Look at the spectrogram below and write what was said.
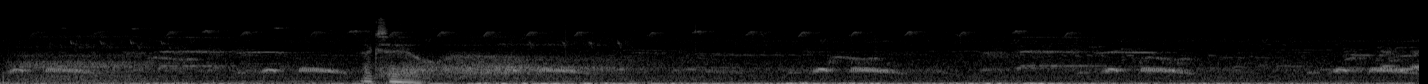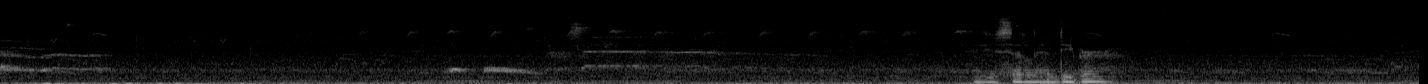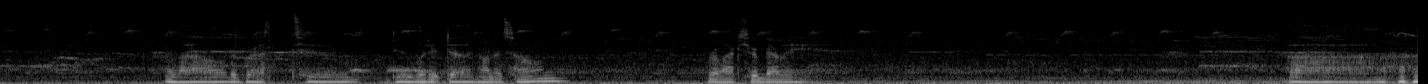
Exhale. As you settle in deeper, allow the breath to do what it does on its own. Relax your belly. Ah.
